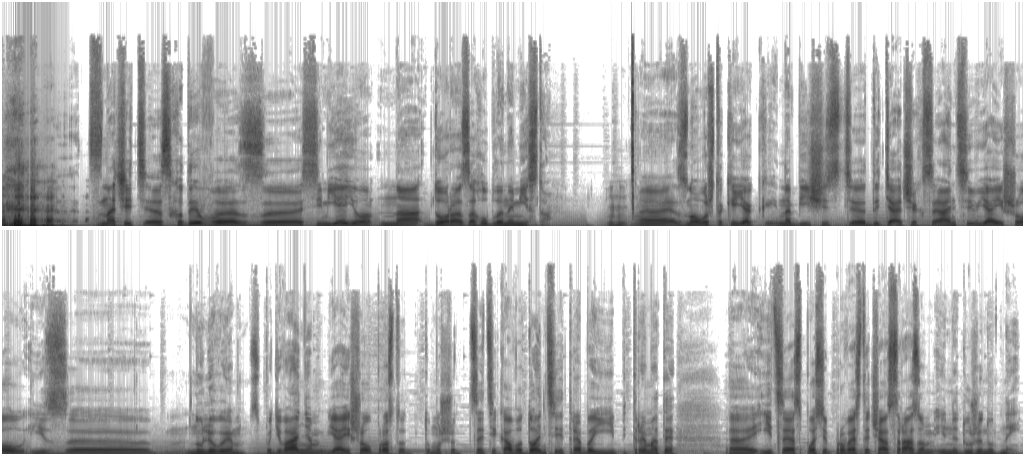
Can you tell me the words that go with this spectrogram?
Значить, е, сходив з сім'єю на Дора Загублене місто. Знову ж таки, як на більшість дитячих сеансів, я йшов із нульовим сподіванням. Я йшов просто тому, що це цікаво доньці, і треба її підтримати. І це спосіб провести час разом і не дуже нудний.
